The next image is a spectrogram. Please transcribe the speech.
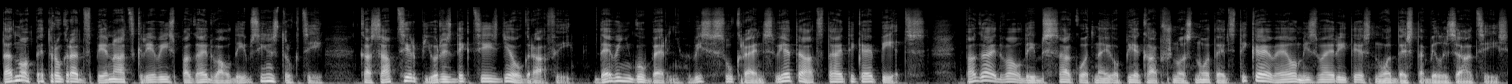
Tad no Petrogradas pienāca Krievijas pagaidu valdības instrukcija, kas apcirp jurisdikcijas geogrāfiju. Deviņu guberņu visas Ukrainas vietā atstāja tikai piecas. Pagaidu valdības sākotnējo piekāpšanos noteica tikai vēlmi izvairīties no destabilizācijas.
